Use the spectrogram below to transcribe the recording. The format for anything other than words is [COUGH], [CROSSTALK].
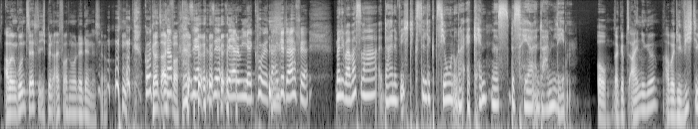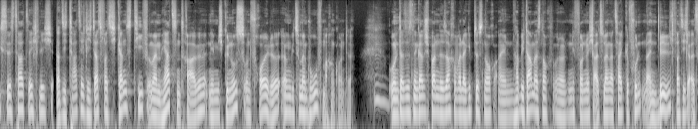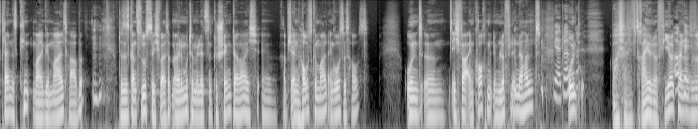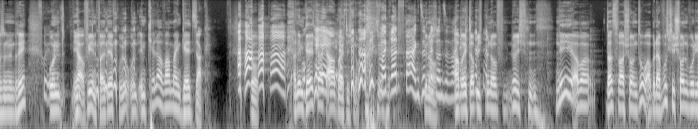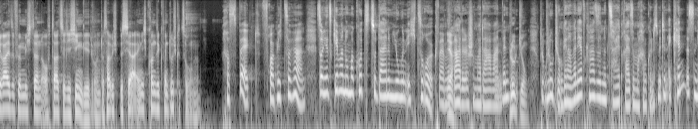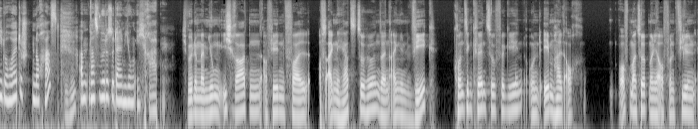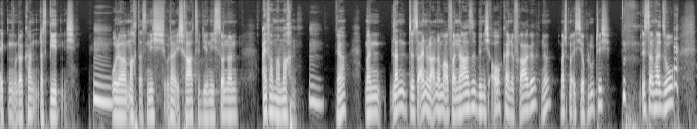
Aber im Grundsätzlich, ich bin einfach nur der Dennis. Ja. [LAUGHS] Gut, Ganz einfach. Sehr, sehr, [LAUGHS] sehr real, cool. Danke dafür. Mein Lieber, was war deine wichtigste Lektion oder Erkenntnis bisher in deinem Leben? Oh, da gibt es einige, aber die wichtigste ist tatsächlich, dass ich tatsächlich das, was ich ganz tief in meinem Herzen trage, nämlich Genuss und Freude, irgendwie zu meinem Beruf machen konnte. Mhm. Und das ist eine ganz spannende Sache, weil da gibt es noch ein, habe ich damals noch vor nicht allzu langer Zeit gefunden, ein Bild, was ich als kleines Kind mal gemalt habe. Mhm. Das ist ganz lustig, weil das hat meine Mutter mir letztens geschenkt. Da war ich, äh, habe ich ein Haus gemalt, ein großes Haus. Und ähm, ich war ein Koch mit einem Löffel in der Hand. [LAUGHS] Wie alt warst und du? boah, ich war drei oder vier, okay. keine Ahnung, so in den Dreh. Früh. Und ja, auf jeden Fall sehr früh. Und im Keller war mein Geldsack. So. An dem [LAUGHS] okay. Geldsack arbeite ich noch. [LAUGHS] ich wollte gerade fragen, sind genau. wir schon so weit? Aber ich glaube, ich bin auf. Ich, nee, aber das war schon so. Aber da wusste ich schon, wo die Reise für mich dann auch tatsächlich hingeht. Und das habe ich bisher eigentlich konsequent durchgezogen. Respekt, freut mich zu hören. So, und jetzt gehen wir noch mal kurz zu deinem jungen Ich zurück, weil wir ja. gerade da schon mal da waren. Wenn Blutjung. Bl Blutjung, genau. Wenn du jetzt quasi eine Zeitreise machen könntest, mit den Erkenntnissen, die du heute noch hast, mhm. ähm, was würdest du deinem jungen Ich raten? Ich würde meinem jungen Ich raten, auf jeden Fall aufs eigene Herz zu hören, seinen eigenen Weg konsequent zu vergehen und eben halt auch, oftmals hört man ja auch von vielen Ecken oder Kanten, das geht nicht. Mhm. Oder mach das nicht oder ich rate dir nicht, sondern einfach mal machen. Mhm. Ja, man landet das ein oder andere Mal auf der Nase, bin ich auch, keine Frage. Ne? Manchmal ist sie auch blutig. [LAUGHS] ist dann halt so.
